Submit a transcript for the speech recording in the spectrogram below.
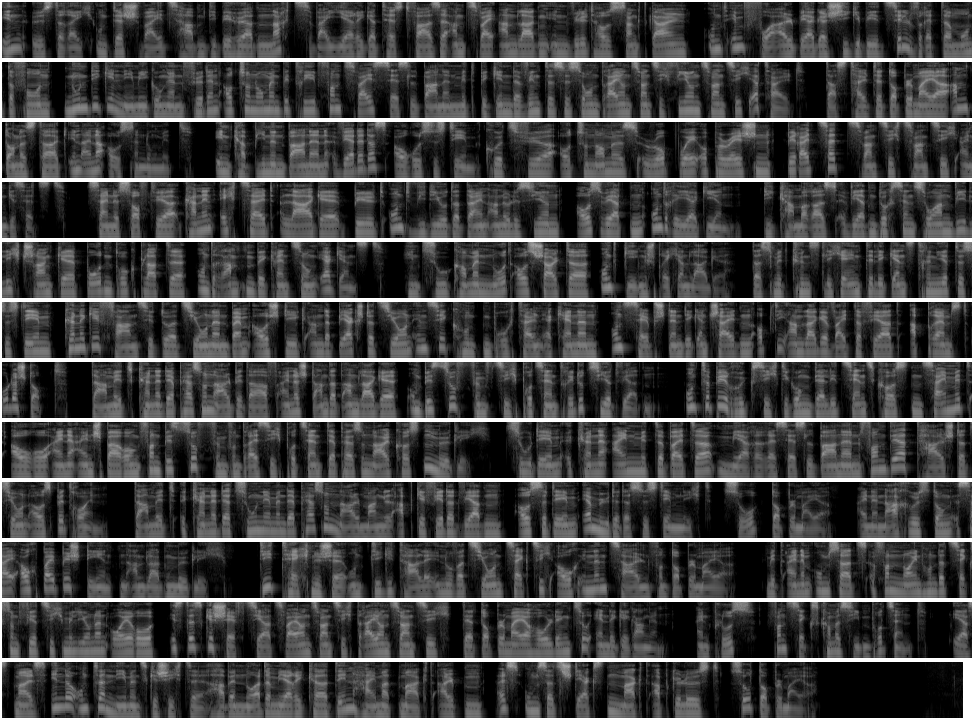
In Österreich und der Schweiz haben die Behörden nach zweijähriger Testphase an zwei Anlagen in Wildhaus St. Gallen und im Vorarlberger Skigebiet Silvretta Montafon nun die Genehmigungen für den autonomen Betrieb von zwei Sesselbahnen mit Beginn der Wintersaison 23-24 erteilt. Das teilte Doppelmeier am Donnerstag in einer Aussendung mit. In Kabinenbahnen werde das Auro-System, kurz für Autonomous Ropeway Operation, bereits seit 2020 eingesetzt. Seine Software kann in Echtzeit Lage, Bild- und Videodateien analysieren, auswerten und reagieren. Die Kameras werden durch Sensoren wie Lichtschranke, Bodendruckplatte und Rampenbegrenzung ergänzt. Hinzu kommen Notausschalter und Gegensprechanlage. Das mit künstlicher Intelligenz trainierte System könne Gefahrensituationen beim Ausstieg an der Bergstation in Sekundenbruchteilen erkennen und selbstständig entscheiden, ob die Anlage weiterfährt, abbremst oder stoppt. Damit könne der Personalbedarf einer Standardanlage um bis zu 50 Prozent reduziert werden. Unter Berücksichtigung der Lizenzkosten sei mit Auro eine Einsparung von bis zu 35 Prozent der Personalkosten möglich. Zudem könne ein Mitarbeiter mehrere Sesselbahnen von der Talstation aus betreuen. Damit könne der zunehmende Personalmangel abgefedert werden, außerdem ermüde das System nicht, so Doppelmeier. Eine Nachrüstung sei auch bei bestehenden Anlagen möglich. Die technische und digitale Innovation zeigt sich auch in den Zahlen von Doppelmeier. Mit einem Umsatz von 946 Millionen Euro ist das Geschäftsjahr 2022-23 der Doppelmeier Holding zu Ende gegangen. Ein Plus von 6,7 Prozent. Erstmals in der Unternehmensgeschichte habe Nordamerika den Heimatmarkt Alpen als umsatzstärksten Markt abgelöst, so Doppelmeier.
